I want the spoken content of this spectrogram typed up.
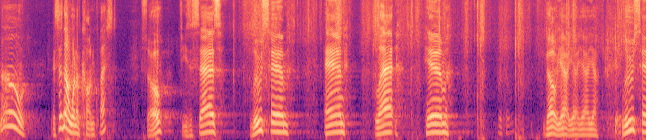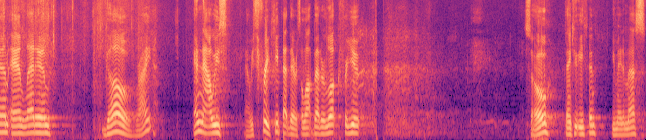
No, this is not one of conquest. So, Jesus says, loose him and let him go. Yeah, yeah, yeah, yeah. Loose him and let him go, right? And now he's now he's free. Keep that there. It's a lot better look for you. So, thank you, Ethan. You made a mess.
